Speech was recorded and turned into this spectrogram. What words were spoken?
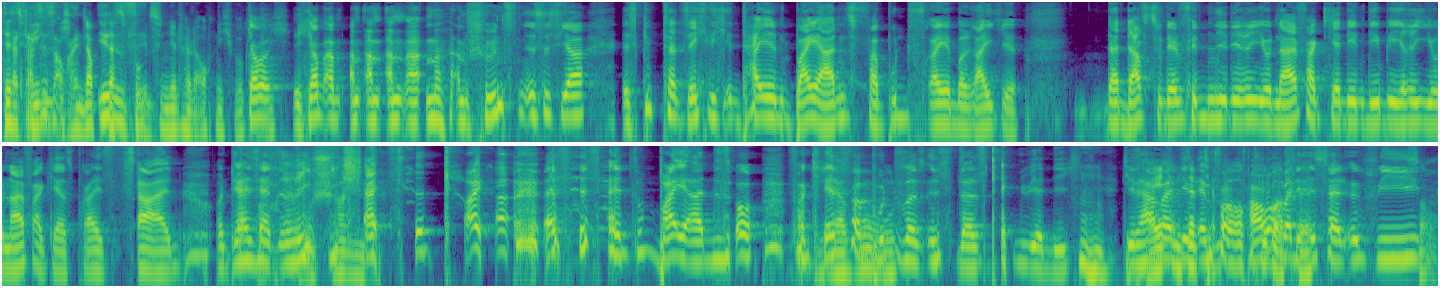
Das- Deswegen, das ist auch ein ich glaube, das funktioniert halt auch nicht Ich glaube, wirklich. ich glaube am, am, am, am, am, am schönsten ist es ja, es gibt tatsächlich in Teilen Bayerns verbundfreie Bereiche. Da darfst du denn finden, die den Regionalverkehr, den DB Regionalverkehrspreis zahlen. Und der ist halt richtig Schande. scheiße teuer. Es ist halt so Bayern, so Verkehrsverbund, gut. was ist das? Kennen wir nicht. Den haben im den MVV, aber der ist halt irgendwie So.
